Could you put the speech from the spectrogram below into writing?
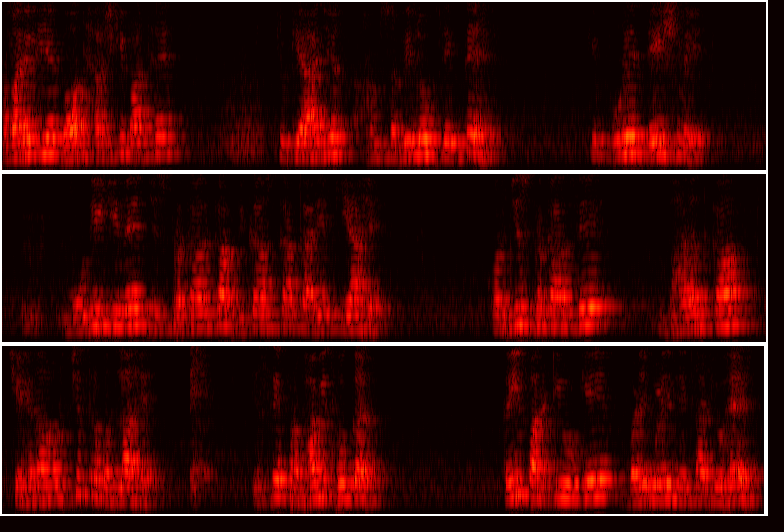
हमारे लिए बहुत हर्ष की बात है, क्योंकि आज हम सभी लोग देखते हैं कि पूरे देश में मोदी जी ने जिस प्रकार का विकास का कार्य किया है और जिस प्रकार से भारत का चेहरा और चित्र बदला है इससे प्रभावित होकर कई पार्टियों के बड़े बड़े नेता जो है,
